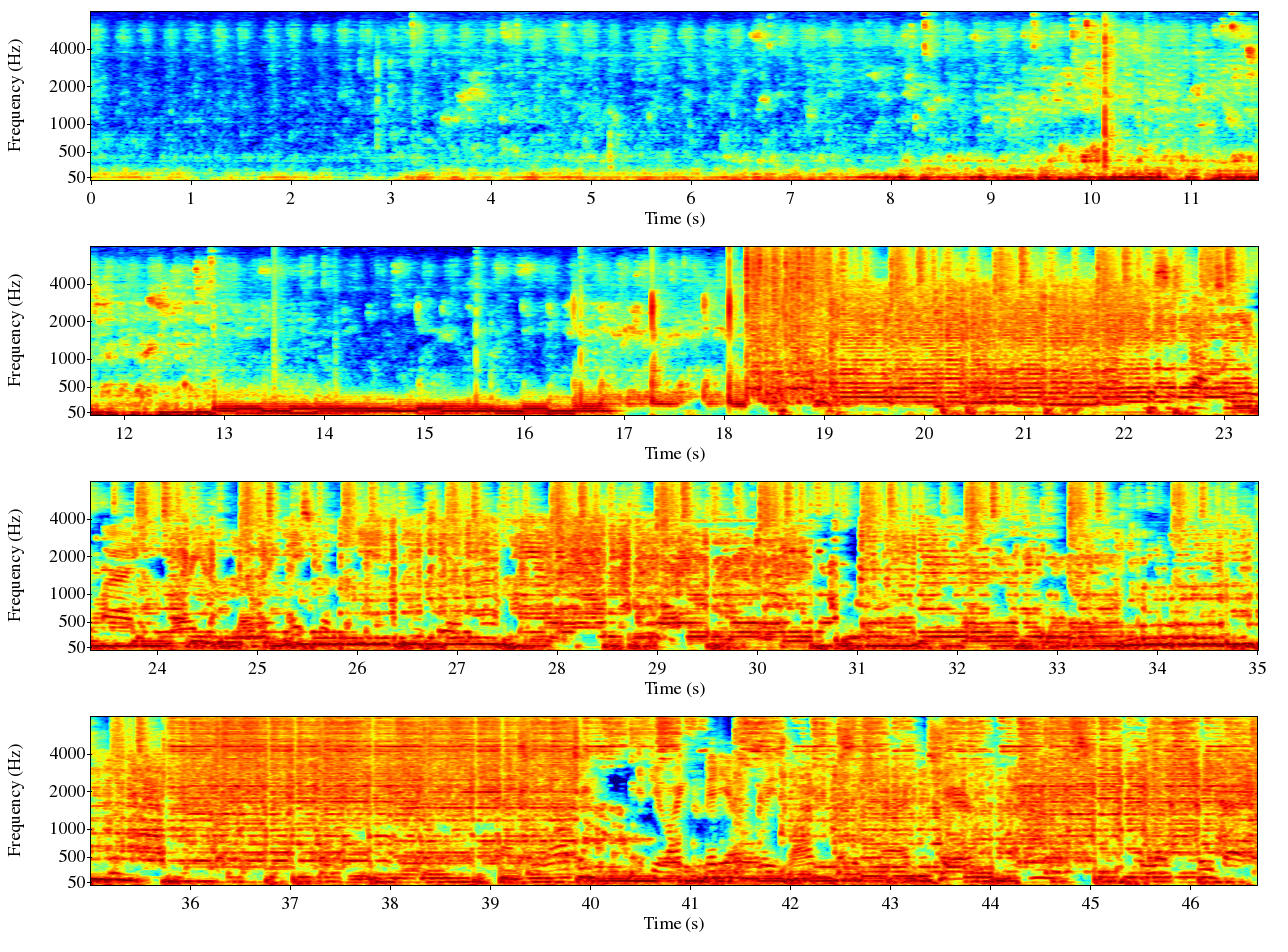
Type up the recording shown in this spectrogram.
you like the video, please like, subscribe, share, and comments, and let feedback.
